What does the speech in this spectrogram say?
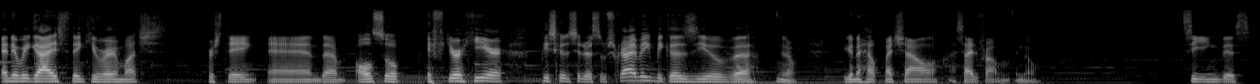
anyway, guys, thank you very much for staying. And um, also, if you're here, please consider subscribing because you've, uh, you know, you're to help my channel aside from, you know, seeing this.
